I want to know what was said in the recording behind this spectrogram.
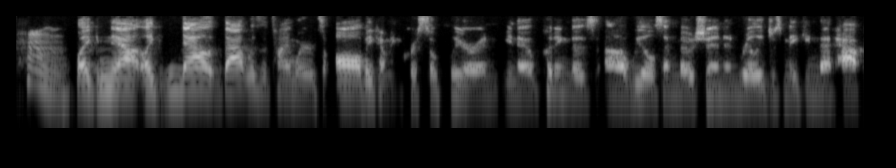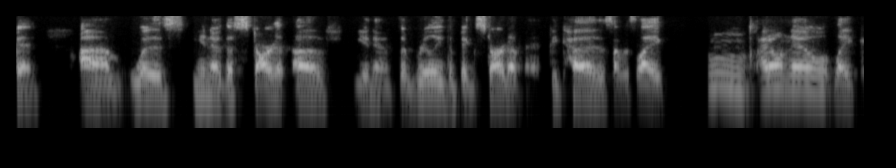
hmm like now like now that was a time where it's all becoming crystal clear and you know putting those uh, wheels in motion and really just making that happen um, was you know the start of you know the really the big start of it because i was like mm, I don't know, like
